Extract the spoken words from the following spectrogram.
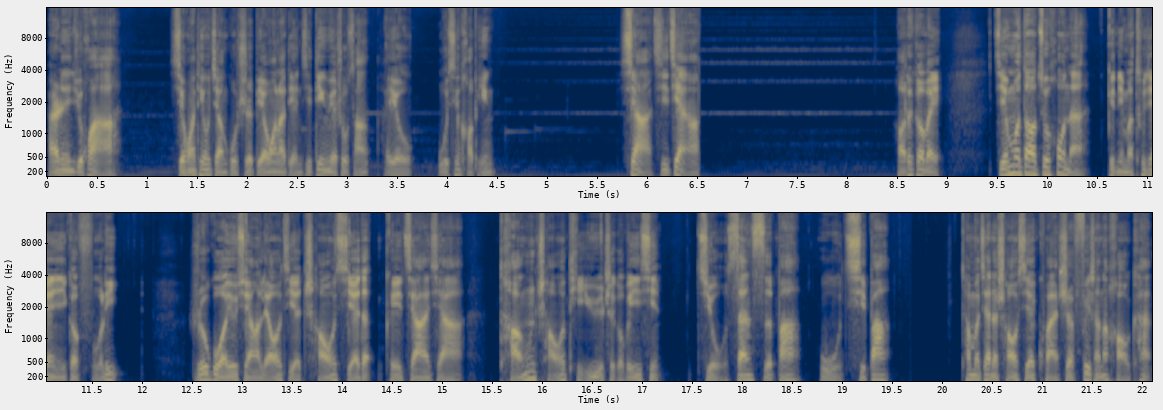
还是那句话啊。喜欢听我讲故事，别忘了点击订阅、收藏，还有五星好评。下期见啊！好的，各位，节目到最后呢，给你们推荐一个福利。如果有想要了解潮鞋的，可以加一下唐朝体育这个微信九三四八五七八，他们家的潮鞋款式非常的好看，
